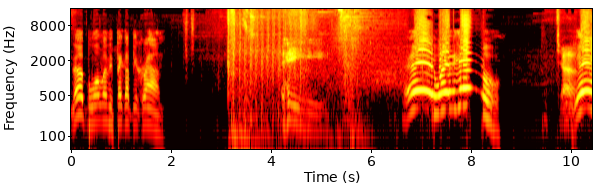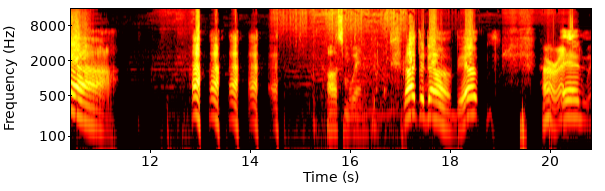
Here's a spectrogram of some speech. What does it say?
Nope, won't let me pick up your crown. Hey. Hey, way to go! Job. Yeah! Awesome win. Got the dub, yep. All right. And Way-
